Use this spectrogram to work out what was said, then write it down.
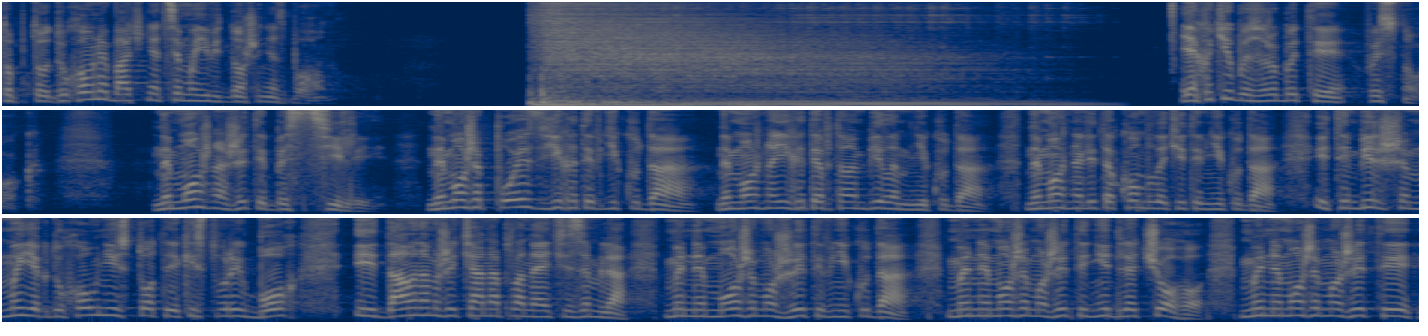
Тобто, духовне бачення це моє відношення з Богом. Я хотів би зробити висновок. Не можна жити без цілі. Не може поїзд їхати в нікуди, не можна їхати автомобілем нікуди, не можна літаком летіти в нікуди. І тим більше ми, як духовні істоти, які створив Бог і дав нам життя на планеті Земля, ми не можемо жити в нікуди. Ми не можемо жити ні для чого. Ми не можемо жити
